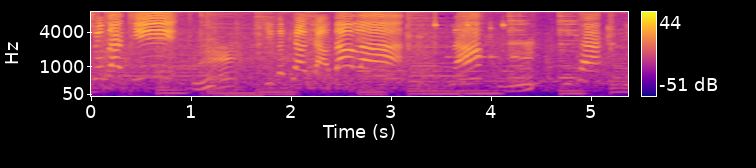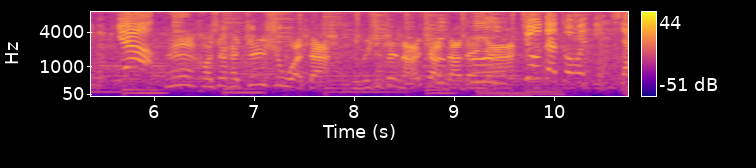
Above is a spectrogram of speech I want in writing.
熊大鸡，你的票找到了，拿，你看你的票。嗯，好像还真是我的。你们是在哪儿找到的呀？就在座位底下。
